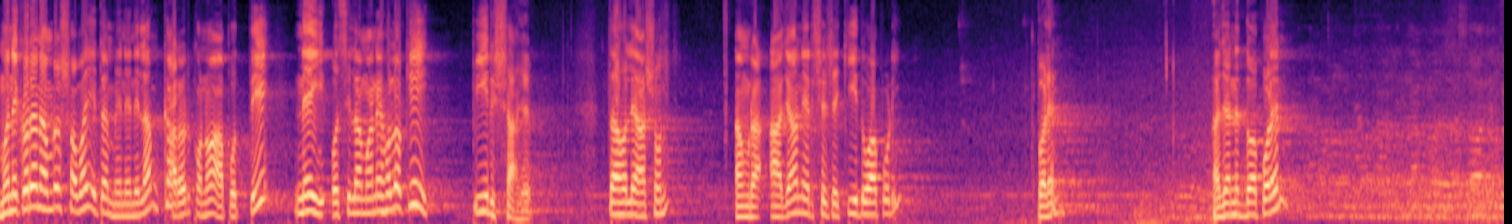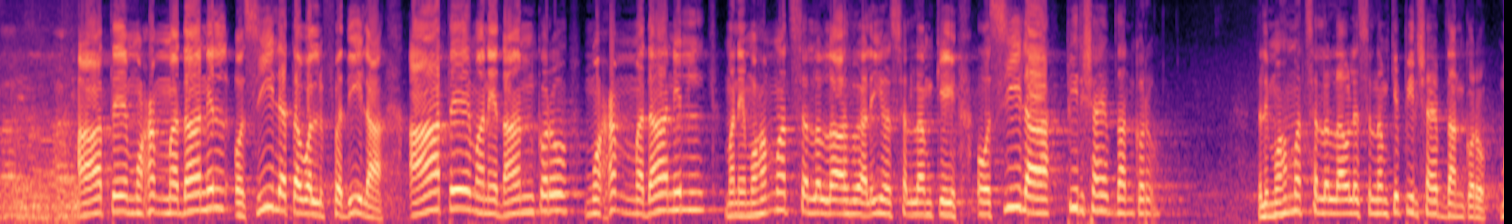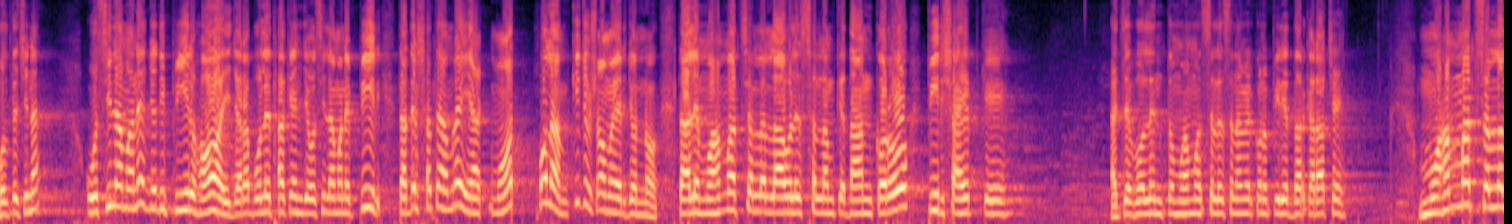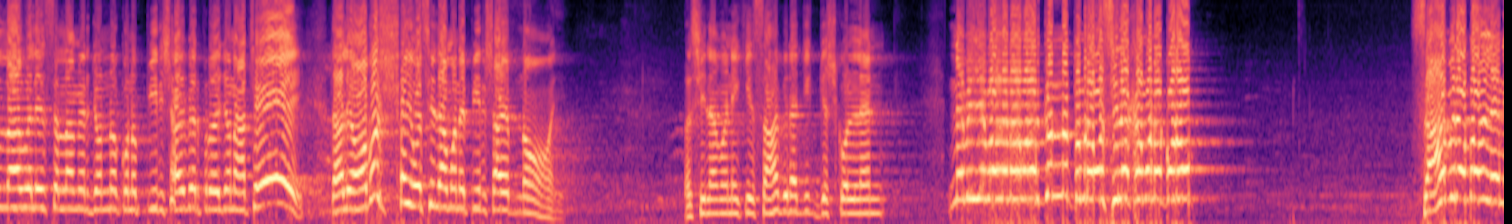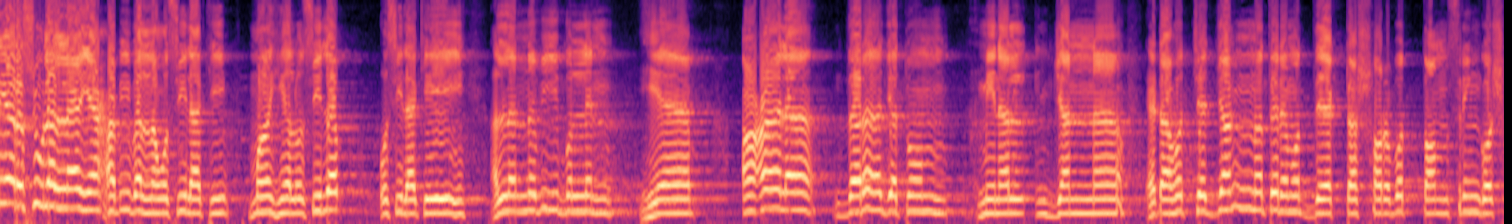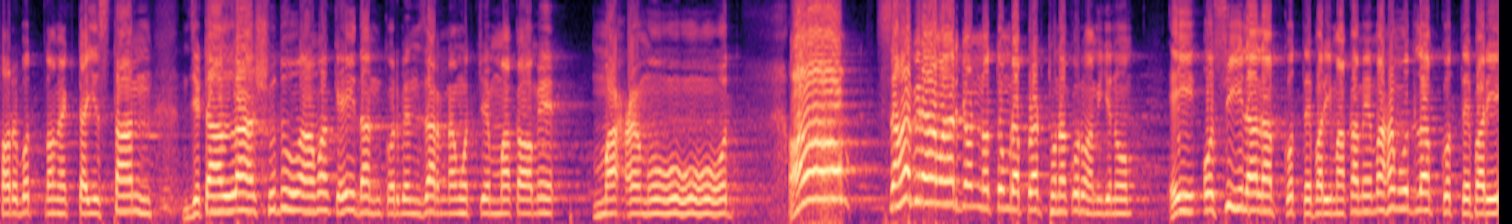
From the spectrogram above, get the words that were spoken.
মনে করেন আমরা সবাই এটা মেনে নিলাম, কারোর কোনো আপত্তি নেই। অশিলা মানে হলো কি? পীর সাহেব। তাহলে আসুন, আমরা আজানের শেষে কি দোয়া পড়ি? পড়েন? আজানের দোয়া পড়েন? আতে মোহাম্মদানিল ওসিলাত ওয়াল ফদিলা। আতে মানে দান করো, মোহাম্মদানিল মানে মোহাম্মদ সাল্লাল্লাহু আলাইহি ওয়াসাল্লামকে ওসিলা পীর সাহেব দান করো। তাহলে মোহাম্মদ আলাইহি সাল্লামকে পীর সাহেব দান করো। বলতেছি না? ওসিলা মানে যদি পীর হয়, যারা বলে থাকেন যে ওসিলা মানে পীর, তাদের সাথে আমরা একমত হলাম কিছু সময়ের জন্য। তাহলে মোহাম্মদ সাল্লাহ সাল্লামকে দান করো পীর সাহেবকে। আচ্ছা বলেন তো মোহাম্মদ সাল্লাহ সাল্লামের কোনো পীরের দরকার আছে? মোহাম্মদ সাল্লাহ সাল্লামের জন্য কোনো পীর সাহেবের প্রয়োজন আছে? তাহলে অবশ্যই ওসিলা মানে পীর সাহেব নয়। ওসিলা মানে কি? সাহাবিরা জিজ্ঞেস করলেন, নবীজি বললেন, আমার জন্য তোমরা ওসিলা কামনা করো। সাহাবিরা বললেন, ইয়া রাসূলুল্লাহ, ইয়া হাবিবাল্লাহ, ওসিলা কি? মা হিয়াল ওসিলা ওসিলা কি? আল্লাহ নবী বললেন, হিয়া আলা দারাজাতুম মিনাল জান্নাহ এটা হচ্ছে জান্নাতের মধ্যে একটা সর্বোত্তম শৃঙ্গ, সর্বোত্তম একটা স্থান, যেটা আল্লাহ শুধু আমাকেই দান করবেন, যার নাম হচ্ছে মাকামে মাহমুদ। সাহাবিরা আমার জন্য তোমরা প্রার্থনা করো, আমি যেন এই ওসিলা লাভ করতে পারি, মাকামে মাহমুদ লাভ করতে পারি,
